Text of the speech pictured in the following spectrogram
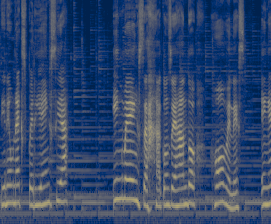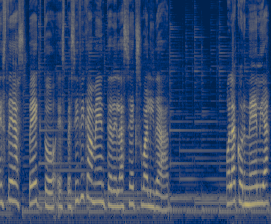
tiene una experiencia inmensa aconsejando jóvenes en este aspecto específicamente de la sexualidad Hola Cornelia,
